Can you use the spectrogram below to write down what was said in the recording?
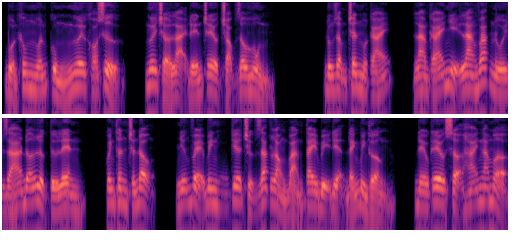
buồn không muốn cùng ngươi khó xử, ngươi trở lại đến trêu chọc dâu hùm. Đùng dậm chân một cái, làm cái nhị lang vác núi giá đỡ lực từ lên, quanh thân chấn động, những vệ binh kia trực giác lòng bàn tay bị điện đánh bình thường, đều kêu sợ hãi ngã mở.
